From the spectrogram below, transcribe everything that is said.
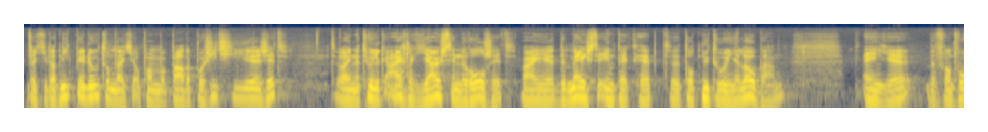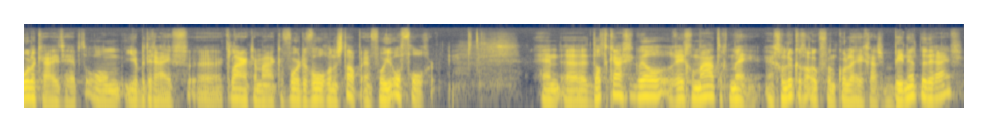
Dat je dat niet meer doet omdat je op een bepaalde positie uh, zit. Terwijl je natuurlijk eigenlijk juist in de rol zit waar je de meeste impact hebt uh, tot nu toe in je loopbaan. En je de verantwoordelijkheid hebt om je bedrijf uh, klaar te maken voor de volgende stap en voor je opvolger. En uh, dat krijg ik wel regelmatig mee. En gelukkig ook van collega's binnen het bedrijf.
